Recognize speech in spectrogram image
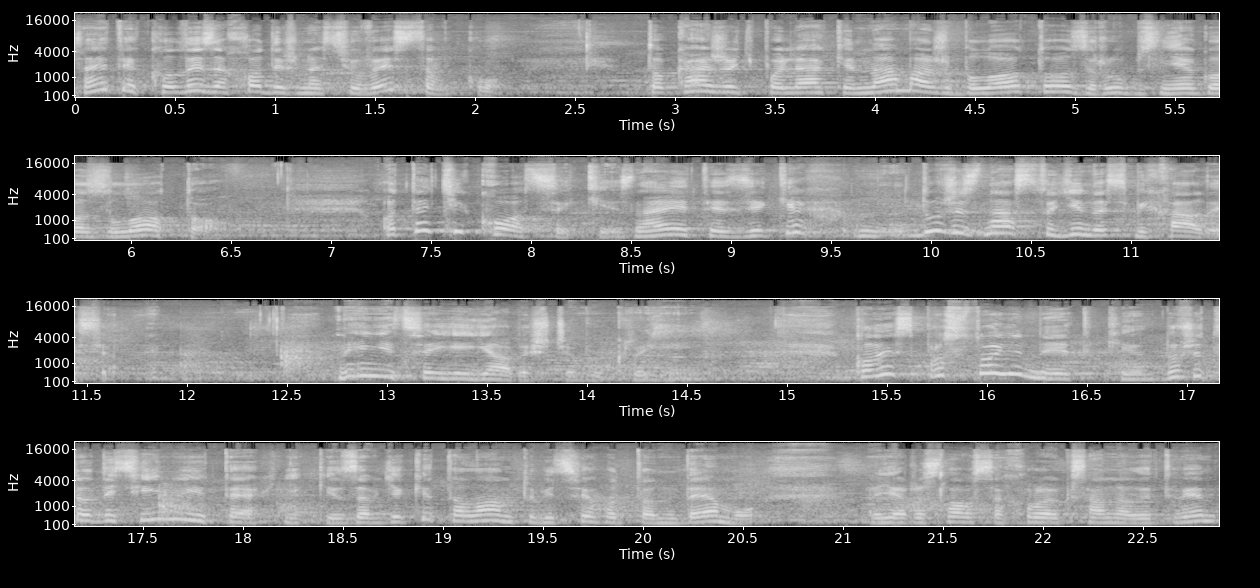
Знаєте, коли заходиш на цю виставку, то кажуть поляки, нам аж блото, зруб з нього злото. Оте ті коцики, знаєте, з яких дуже з нас тоді насміхалися. Нині це є явище в Україні. Коли з простої нитки, дуже традиційної техніки, завдяки таланту від цього тандему Ярослав Сахро Оксана Литвин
